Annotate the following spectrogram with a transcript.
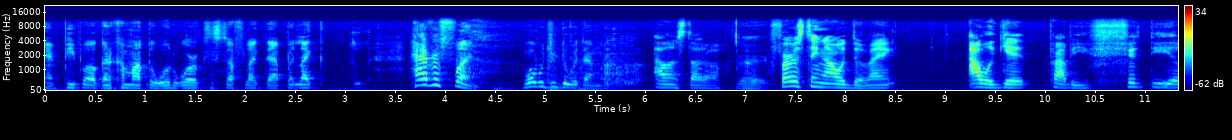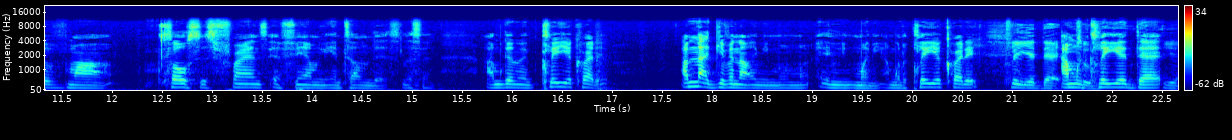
and people are gonna come out the woodworks and stuff like that. But like, having fun. What would you do with that money? I want to start off. Go ahead. First thing I would do, right? I would get probably 50 of my closest friends and family and tell them this. Listen, I'm going to clear your credit. I'm not giving out any more any money. I'm going to clear your credit. Clear your debt. I'm going too. to clear your debt. Yeah.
